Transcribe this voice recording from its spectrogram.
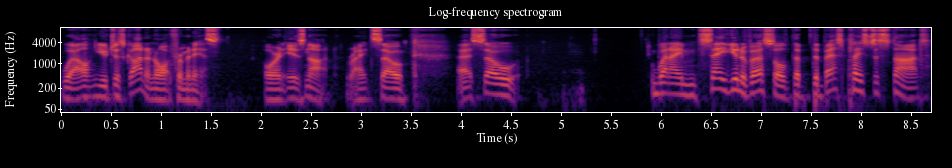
Well, you just got a naught from an is, or an is not, right? So, uh, so when I say universal, the, the best place to start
